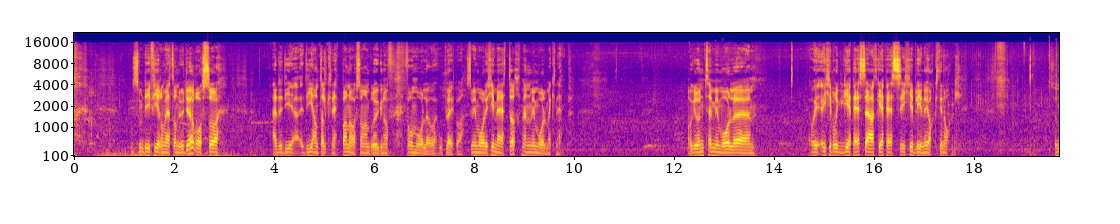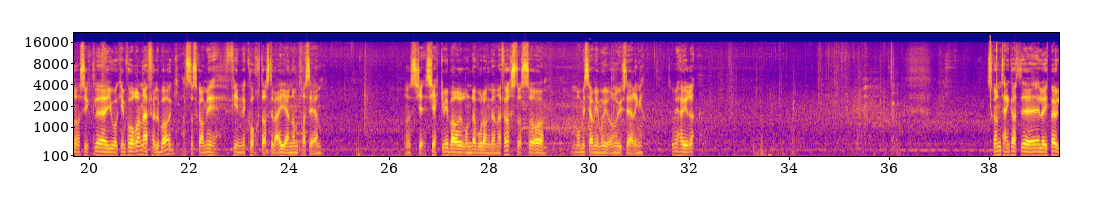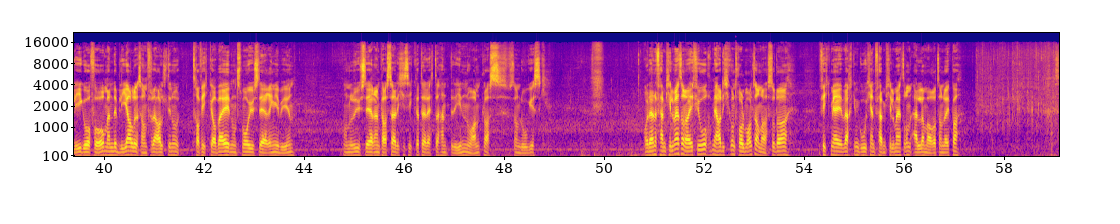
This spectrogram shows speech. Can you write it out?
som de 400 meterne utgjør, og så er det de, de antall knepper nå som man bruker nå for å måle opp løypa. Så vi måler ikke i meter, men vi måler med knepp. Og grunnen til vi måler og ikke bruker GPS, er at GPS ikke blir nøyaktig nok. Så nå sykler Joakim foran, jeg følger bak, og så skal vi finne korteste vei gjennom traseen. Nå sjekker vi bare runder hvor lang den er først, og så må vi se om vi må gjøre noen justeringer. Så skal vi høyre. Så kan du tenke at eh, løypa er jo lik år for år, men det blir aldri sånn, for det er alltid noe trafikkarbeid, noen små justeringer i byen. Og når du justerer en plass, er det ikke sikkert det er lett å hente det inn noen annen plass, sånn logisk. Og denne fem kilometeren da, i fjor, vi hadde ikke kontrollmål til den da, så da fikk vi verken godkjent femkilometeren eller maratonløypa.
